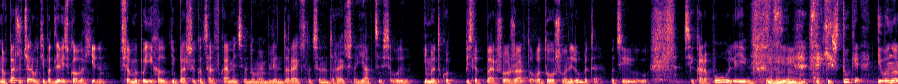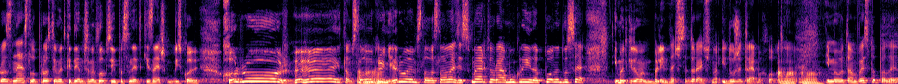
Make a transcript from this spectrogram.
Ну, в першу чергу, типу, для військових їдемо. Все, ми поїхали тоді перший концерт в Кам'янці. Ми думаємо, блін, доречно, це недоречно, як це все буде. І ми тако, після першого жарту, от того, що ви не любите, оці ці карапулі, ці всякі штуки, і воно рознесло просто. І ми таки дивимося на хлопців, і пацани такі, знаєш, військові. Хорош! Гей! Там слава Україні, героям слава, слава нації, смерть ворам, Україна, понад усе. І ми такі думаємо, блін, значить це доречно, і дуже треба, хлопці. Ага, ага. І ми там виступили.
